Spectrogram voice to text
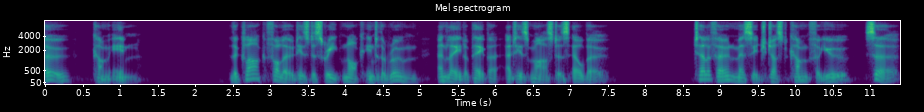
Oh, come in. The clerk followed his discreet knock into the room, and laid a paper at his master's elbow. Telephone message just come for you, sir.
